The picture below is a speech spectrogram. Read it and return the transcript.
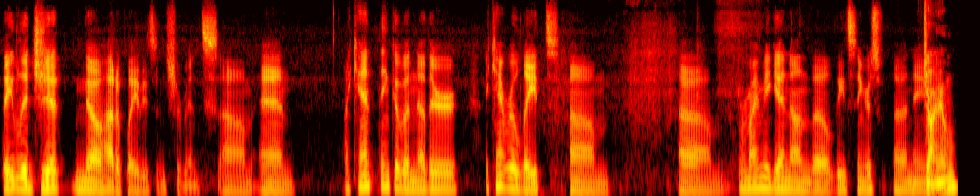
they legit know how to play these instruments um and i can't think of another i can't relate um um remind me again on the lead singer's uh, name Jayong.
